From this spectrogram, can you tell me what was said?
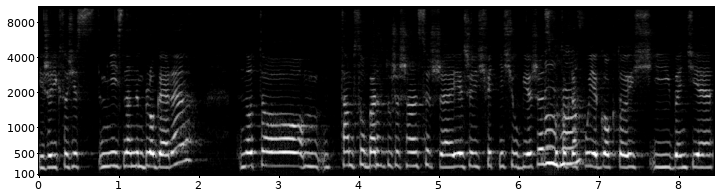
jeżeli ktoś jest mniej znanym blogerem, no to tam są bardzo duże szanse, że jeżeli świetnie się ubierze, mhm. sfotografuje go ktoś i będzie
